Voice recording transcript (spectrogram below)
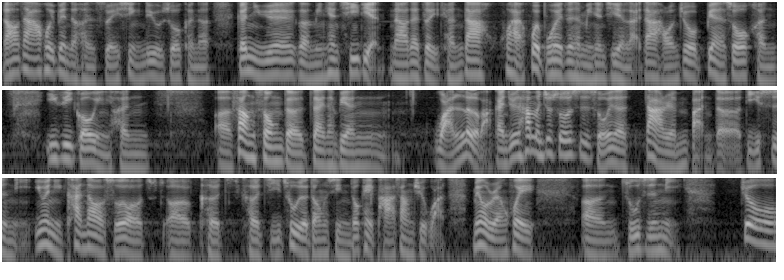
然后大家会变得很随性，例如说可能跟你约个明天七点，那在这里，可能大家会会不会真的明天七点来，大家好像就变得说很 easy going，很呃放松的在那边。玩乐吧，感觉他们就说是所谓的大人版的迪士尼，因为你看到所有呃可可及处的东西，你都可以爬上去玩，没有人会嗯、阻止你，就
